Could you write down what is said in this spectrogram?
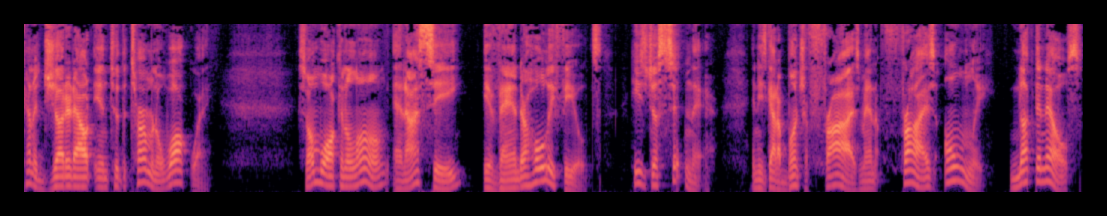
kind of jutted out into the terminal walkway. So I'm walking along and I see Evander Holyfields. He's just sitting there. And he's got a bunch of fries, man. Fries only. Nothing else.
